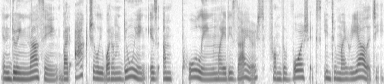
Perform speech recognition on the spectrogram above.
and doing nothing. But actually, what I'm doing is I'm pulling my desires from the vortex into my reality.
